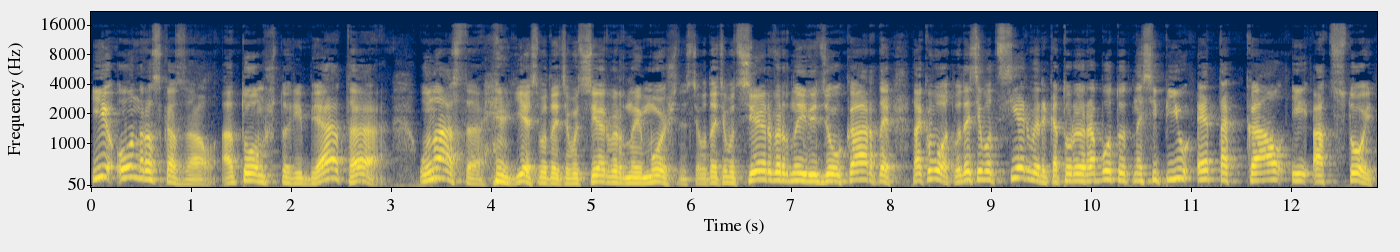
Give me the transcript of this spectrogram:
И он рассказал о том, что, ребята, у нас-то есть вот эти вот серверные мощности, вот эти вот серверные видеокарты. Так вот, вот эти вот серверы, которые работают на CPU, это кал и отстой.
